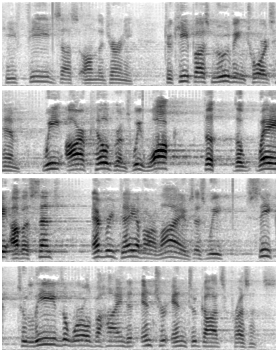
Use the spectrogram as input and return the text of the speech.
He feeds us on the journey to keep us moving towards Him. We are pilgrims. We walk the, the way of ascent every day of our lives as we seek to leave the world behind and enter into God's presence.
